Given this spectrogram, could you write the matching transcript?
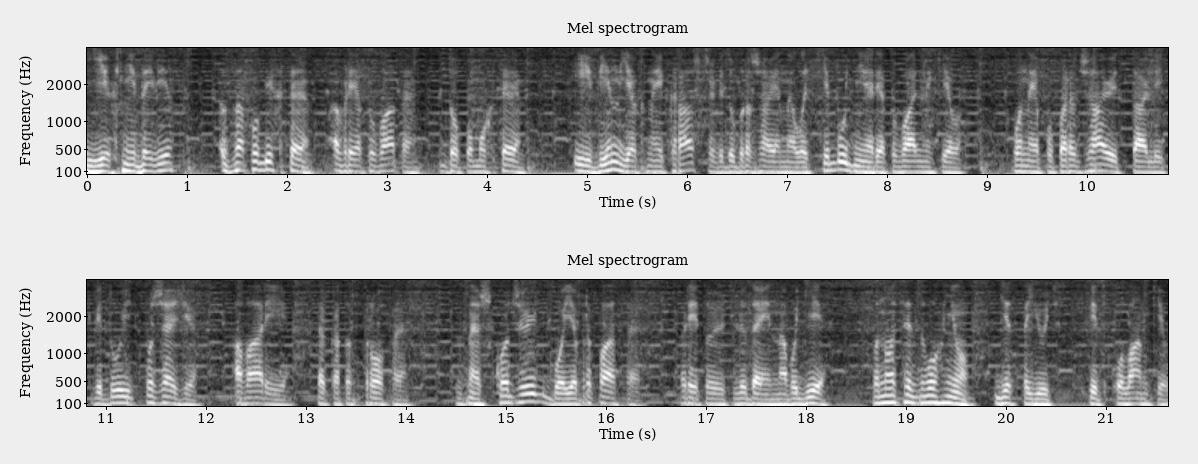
Їхній девіз запобігти, врятувати, допомогти. І він якнайкраще відображає нелегкі будні рятувальників. Вони попереджають та ліквідують пожежі, аварії та катастрофи, знешкоджують боєприпаси, рятують людей на воді, виносять з вогню, дістають з-під уламків.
